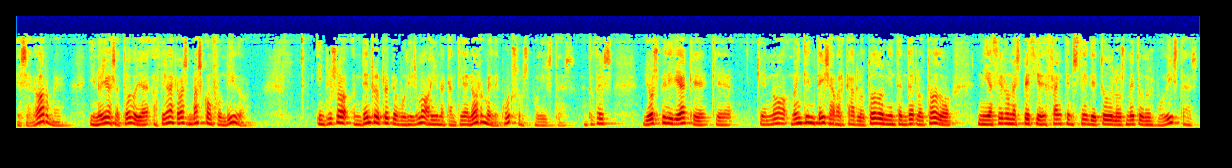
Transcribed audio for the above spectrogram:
es enorme. Y no llegas a todo. Y al final acabas más confundido. Incluso dentro del propio budismo hay una cantidad enorme de cursos budistas. Entonces, yo os pediría que, que, no, no, intentéis abarcarlo todo, ni entenderlo todo, ni hacer una especie de Frankenstein de todos los métodos budistas.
